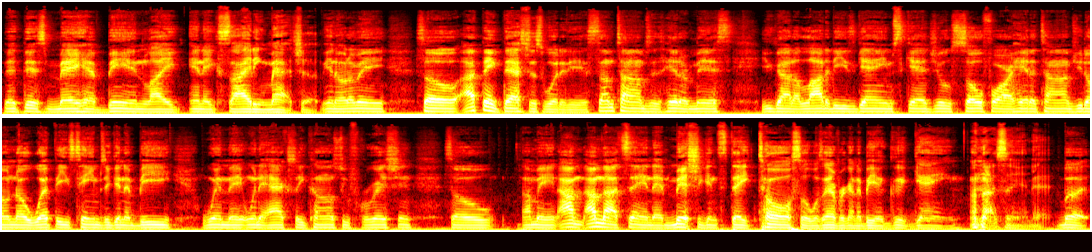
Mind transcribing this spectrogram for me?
that this may have been like an exciting matchup. You know what I mean? So I think that's just what it is. Sometimes it's hit or miss. You got a lot of these games scheduled so far ahead of times. You don't know what these teams are gonna be when they when it actually comes to fruition. So I mean, I'm I'm not saying that Michigan State Tulsa was ever gonna be a good game. I'm not saying that, but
